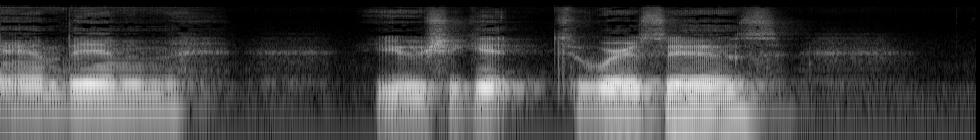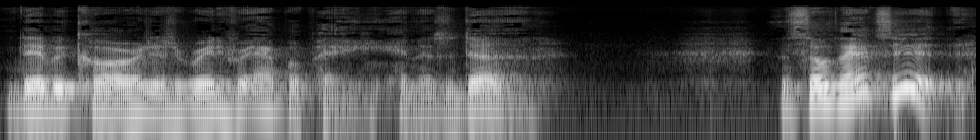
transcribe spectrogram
And then you should get to where it says debit card is ready for Apple Pay and it's done. And so that's it.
